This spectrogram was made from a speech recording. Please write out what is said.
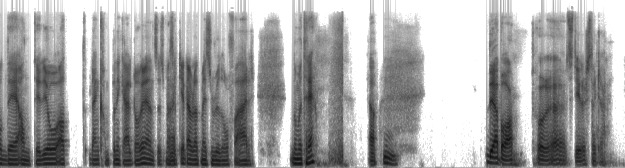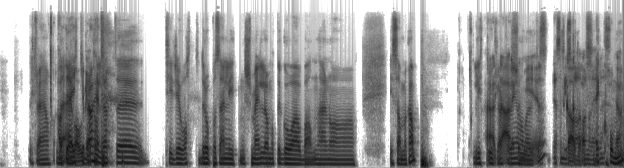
og det antyder jo at den kampen ikke er helt over. Det eneste som er Nei. sikkert, er vel at Mason Rudolph er nummer tre. Mm. Det er bra for uh, Steelers, tenker jeg. Det tror jeg òg. Ja. Det det er ikke bra er heller at uh, TJ Watt dro på seg en liten smell og måtte gå av banen her nå i samme kamp. Litt uklart hvor lenge han er ute. Det er så mye Skader, skader altså. Det kommer Ja.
